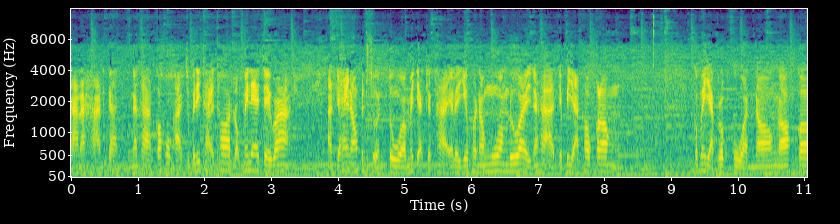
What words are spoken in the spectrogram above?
ทานอาหารกันนะคะ ก็คงอาจจะไม่ได้ถ่ายทอดหรอกไม่แน่ใจว่าอาจจะให้น้องเป็นส่วนตัว ไม่อยากจะถ่ายอะไรเยอะเพราะน้องง่วงด้วยนะคะ อาจจะไม่อยากเข้ากล้อง ก็ไม่อยากรบกวนน้องเนาะก็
